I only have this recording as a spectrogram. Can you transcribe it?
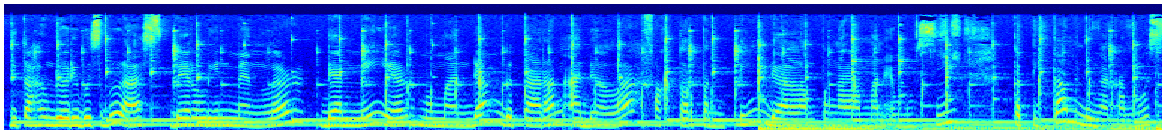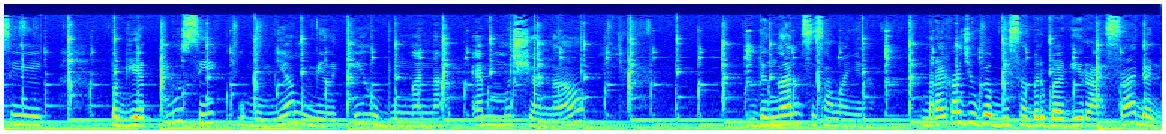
di tahun 2011, Berlin Mandler dan Meyer memandang getaran adalah faktor penting dalam pengalaman emosi ketika mendengarkan musik. Pegiat musik umumnya memiliki hubungan emosional dengan sesamanya. Mereka juga bisa berbagi rasa dan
